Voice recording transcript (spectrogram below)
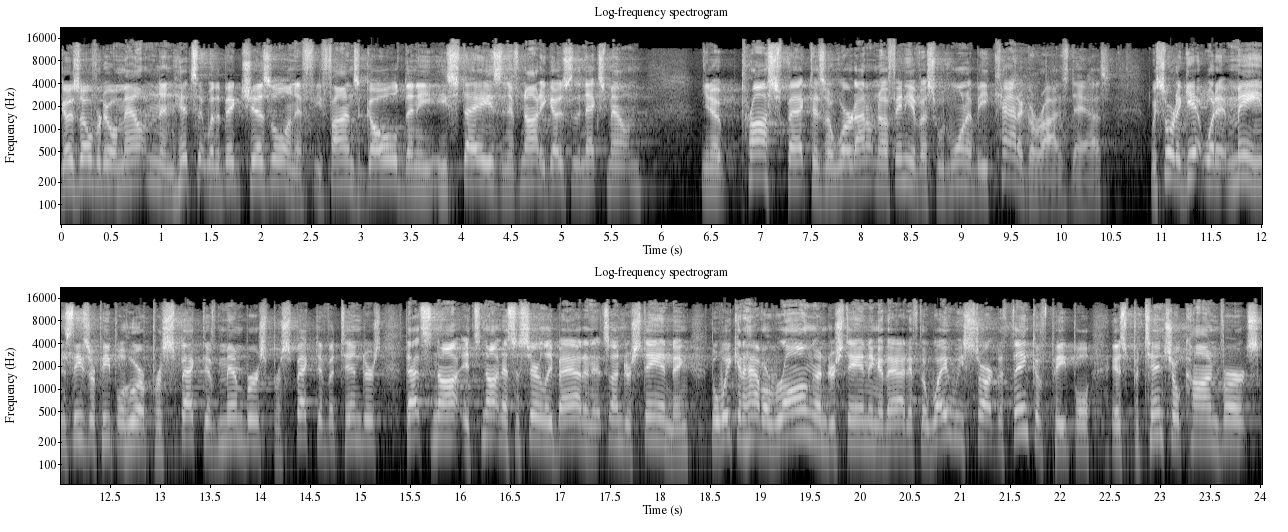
goes over to a mountain and hits it with a big chisel, and if he finds gold, then he, he stays, and if not, he goes to the next mountain. You know, prospect is a word I don't know if any of us would want to be categorized as. We sort of get what it means. These are people who are prospective members, prospective attenders. That's not, it's not necessarily bad in its understanding, but we can have a wrong understanding of that if the way we start to think of people is potential converts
